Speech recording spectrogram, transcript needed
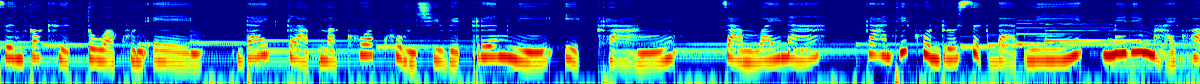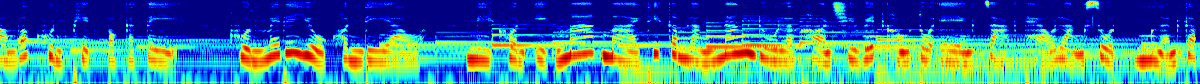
ซึ่งก็คือตัวคุณเอง ได้กลับมาควบคุมชีวิตเรื่องนี้อีกครั้งจำไว้นะ การที่คุณรู้สึกแบบนี้ไม่ได้หมายความว่าคุณผิดปกติคุณไม่ได้อยู่คนเดียว มีคนอีกมากมายที่กำลังนั่งดูละครชีวิตของตัวเองจากแถวหลังสุดเหมือนกับ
